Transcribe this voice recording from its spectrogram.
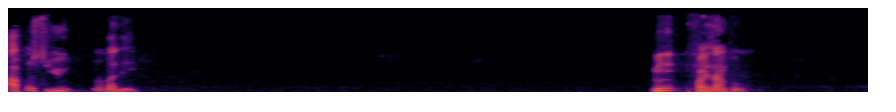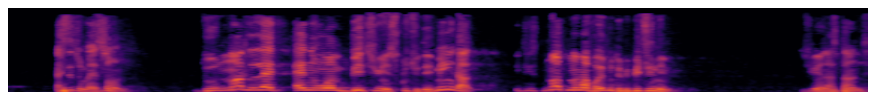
happens to you normally. For example, I said to my son, "Do not let anyone beat you in school today." Meaning that it is not normal for people to be beating him. Do you understand?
